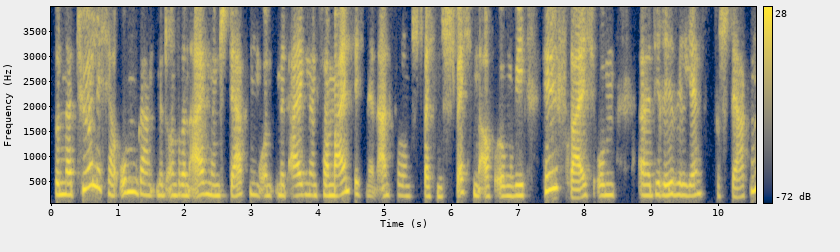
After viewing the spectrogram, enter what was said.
so ein natürlicher Umgang mit unseren eigenen Stärken und mit eigenen vermeintlichen, in Anführungsstrichen, Schwächen auch irgendwie hilfreich, um äh, die Resilienz zu stärken?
